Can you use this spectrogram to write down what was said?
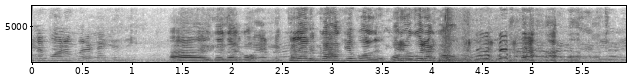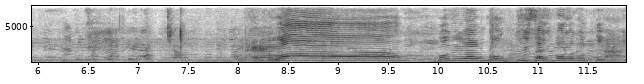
একটা বড় করে খাইতে দিই হ্যাঁ এইটা দেখো প্রেম কাকে বলে? বড় করে খাও। কবিরার মুখ দুই সাইজ বড় করতে হবে.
